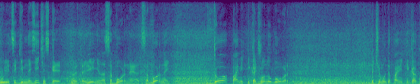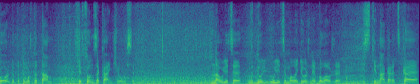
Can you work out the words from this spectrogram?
улицы Гимназической, ну, это Ленина, Соборная, от Соборной, до памятника Джону Говарду. Почему до памятника Говарду? Потому что там Херсон заканчивался. На улице, вдоль улицы Молодежной была уже стена городская,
